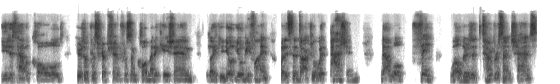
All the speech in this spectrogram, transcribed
You just have a cold here's a prescription for some cold medication like you'll you'll be fine but it's the doctor with passion that will think well there's a 10% chance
